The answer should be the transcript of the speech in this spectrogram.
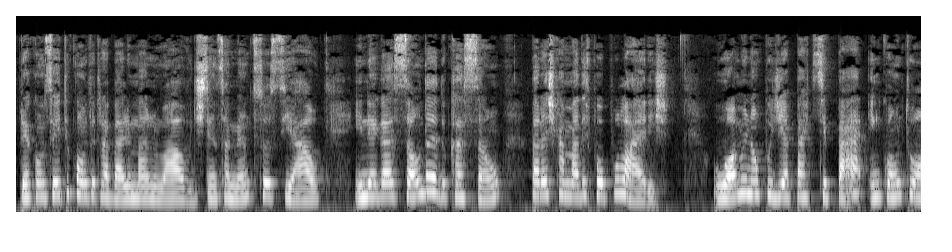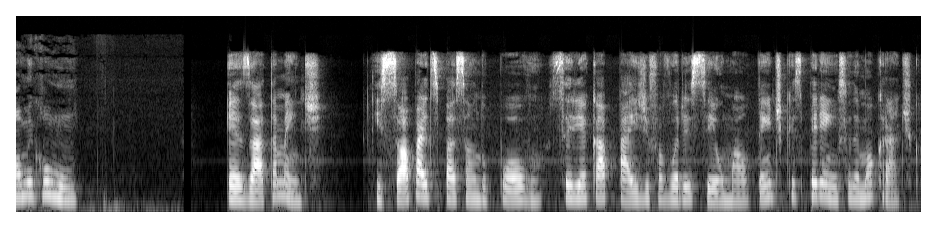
Preconceito contra o trabalho manual, distanciamento social e negação da educação para as camadas populares. O homem não podia participar enquanto homem comum, Exatamente. E só a participação do povo seria capaz de favorecer uma autêntica experiência democrática.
